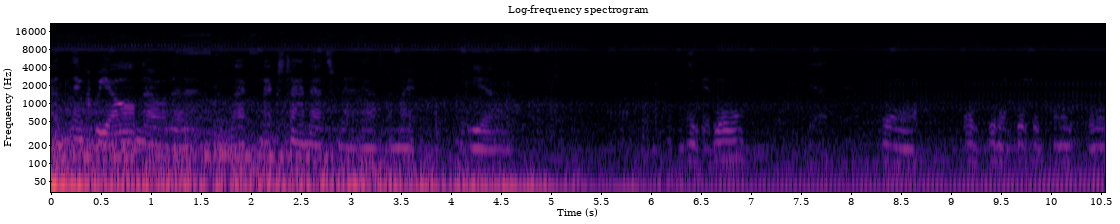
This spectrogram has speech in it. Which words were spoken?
I think we all know that ne- next time that's gonna happen, it might be uh, Thanksgiving? Yeah. Yeah, that's good official twenty-four.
